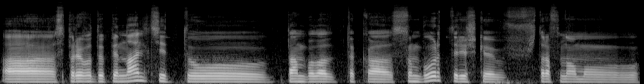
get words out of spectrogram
А з приводу пенальті, то там була така сумбур трішки в штрафному.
